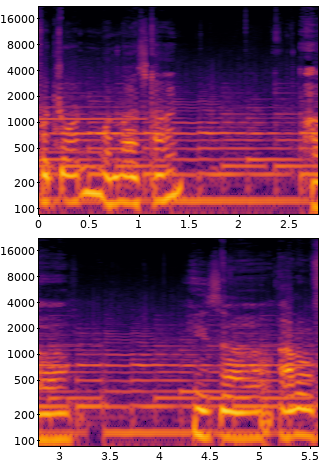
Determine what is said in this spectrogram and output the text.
for Jordan one last time. Uh, he's uh, out of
